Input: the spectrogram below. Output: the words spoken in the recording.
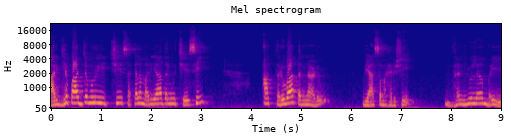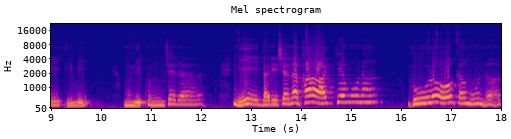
అర్ఘ్యపాద్యములు ఇచ్చి సకల మర్యాదలు చేసి ఆ తరువాత అన్నాడు వ్యాస మహర్షి ధన్యులమైతిమి ముని కుంజర నీ దర్శన భాగ్యమున భూలోకమున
